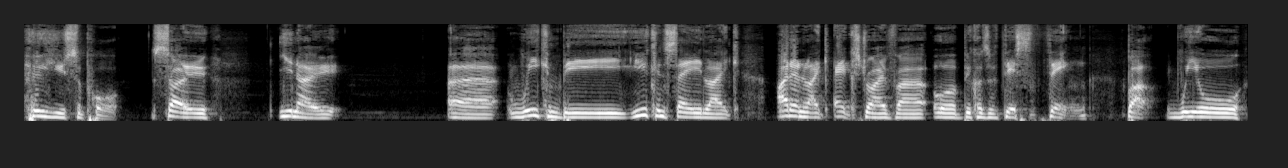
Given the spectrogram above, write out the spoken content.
who you support. So, you know, uh, we can be, you can say, like, I don't like X driver or because of this thing, but we all,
